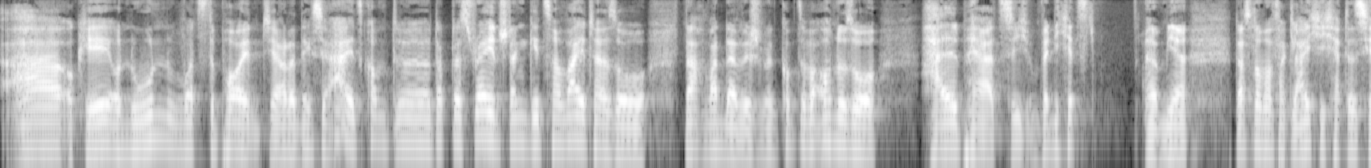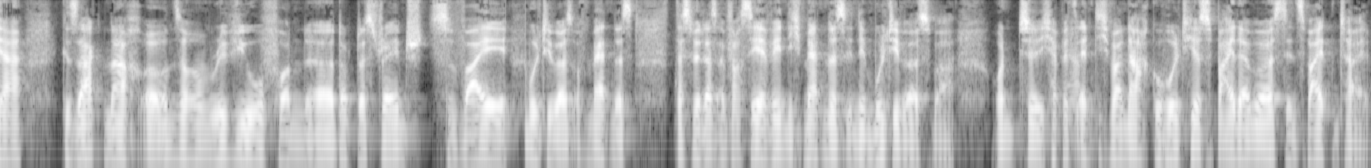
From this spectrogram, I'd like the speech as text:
ah, okay, und nun, what's the point? Ja, und dann denkst du, ah, jetzt kommt äh, Doctor Strange, dann geht's mal weiter, so nach Wandervision. Dann kommt's aber auch nur so halbherzig. Und wenn ich jetzt äh, mir das nochmal vergleiche, ich hatte es ja gesagt nach äh, unserem Review von äh, Doctor Strange 2 Multiverse of Madness, dass mir das einfach sehr wenig Madness in dem Multiverse war. Und äh, ich habe jetzt ja. endlich mal nachgeholt hier Spider-Verse, den zweiten Teil.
